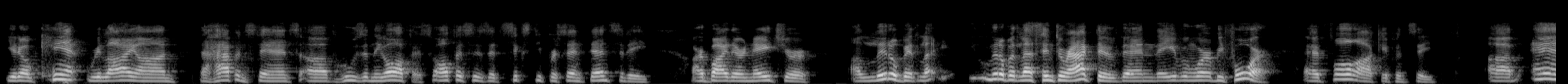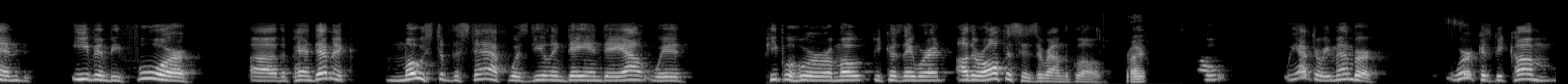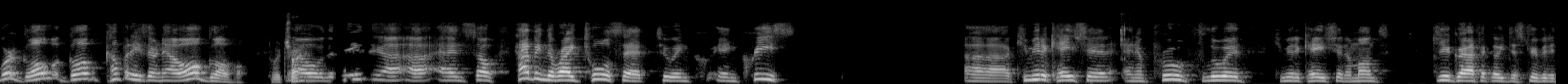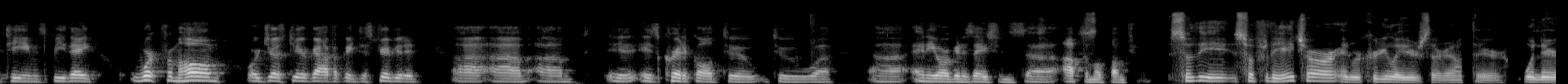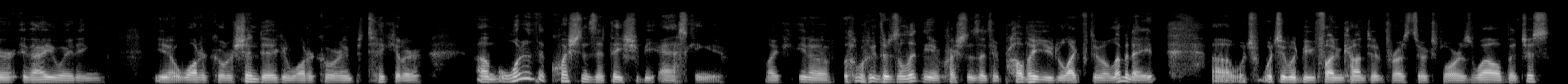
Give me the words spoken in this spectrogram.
you know can't rely on the happenstance of who's in the office. Offices at 60% density are by their nature a little bit le- little bit less interactive than they even were before at full occupancy. Um, and even before uh, the pandemic, most of the staff was dealing day in day out with people who were remote because they were at other offices around the globe. Right. So we have to remember work has become we're global global companies are now all global we're trying. Know, the, uh, uh, and so having the right tool set to inc- increase uh, communication and improve fluid communication amongst geographically distributed teams, be they work from home or just geographically distributed, uh, um, um, is, is, critical to to uh, uh, any organization's optimal function so the so for the hr and recruiting leaders that are out there when they're evaluating you know water cooler shindig and water cooler in particular um, what are the questions that they should be asking you? Like you know there's a litany of questions that they probably you'd like to eliminate uh, which which it would be fun content for us to explore as well. But just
